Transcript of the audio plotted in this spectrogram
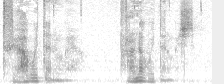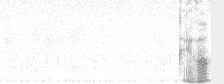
두려워하고 있다는 거예요. 불안하고 있다는 것이죠. 그리고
